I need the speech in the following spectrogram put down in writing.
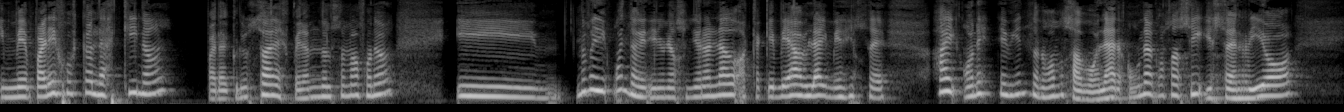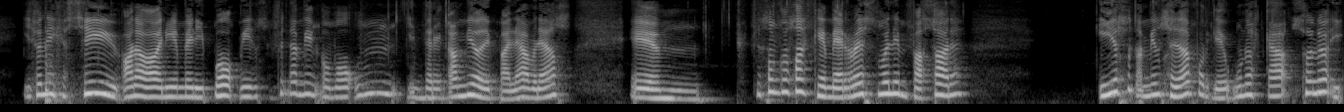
y me paré justo en la esquina para cruzar esperando el semáforo. Y no me di cuenta que tiene una señora al lado hasta que me habla y me dice, ay, con este viento nos vamos a volar. O una cosa así. Y se rió. Y yo le dije, sí, ahora va a venir Mary Poppins. Fue también como un intercambio de palabras. Em, que son cosas que me resuelen pasar y eso también se da porque uno está solo y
